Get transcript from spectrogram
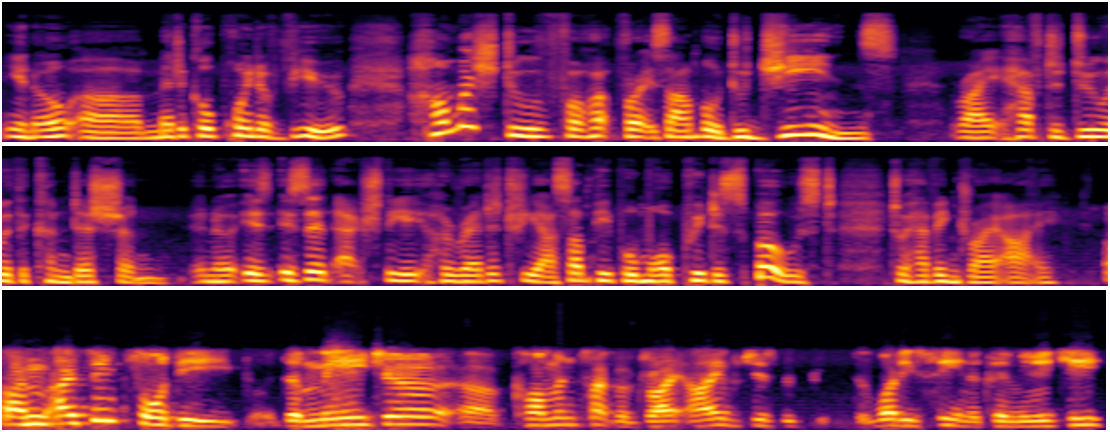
you know, uh, medical point of view? How much do, for for example, do genes, right, have to do with the condition? You know, is is it actually hereditary? Are some people more predisposed to having dry eye? Um, I think for the the major uh, common type of dry eye, which is the, what you see in the community,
